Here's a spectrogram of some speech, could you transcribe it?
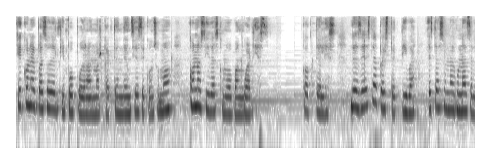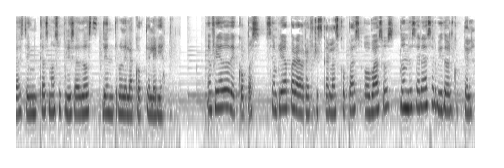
que con el paso del tiempo podrán marcar tendencias de consumo conocidas como vanguardias. Cócteles. Desde esta perspectiva, estas son algunas de las técnicas más utilizadas dentro de la coctelería. Enfriado de copas. Se emplea para refrescar las copas o vasos donde será servido el cóctel.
